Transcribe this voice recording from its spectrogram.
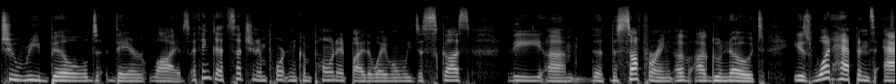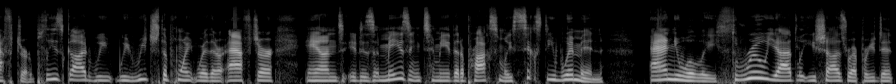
to rebuild their lives. I think that's such an important component, by the way, when we discuss the um, the, the suffering of Agunot, is what happens after. Please God, we we reach the point where they're after, and it is amazing to me that approximately 60 women annually through Yad Isha's represent,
